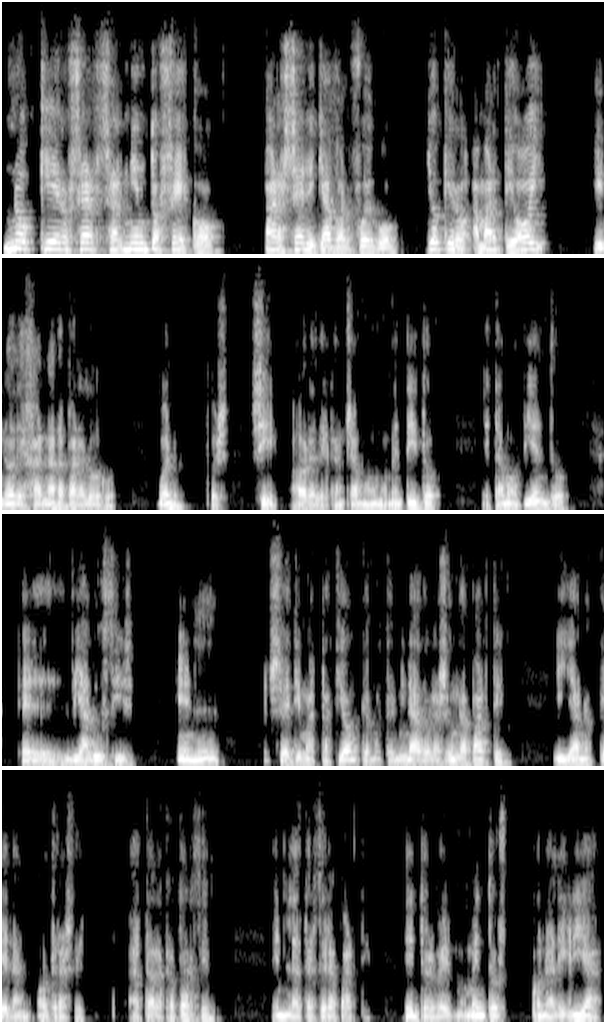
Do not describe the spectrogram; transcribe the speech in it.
No quiero ser sarmiento seco para ser echado al fuego. Yo quiero amarte hoy y no dejar nada para luego. Bueno, pues sí, ahora descansamos un momentito. Estamos viendo el Via Lucis en la séptima estación que hemos terminado, la segunda parte, y ya nos quedan otras hasta las 14 en la tercera parte. Dentro de varios momentos, con alegría,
